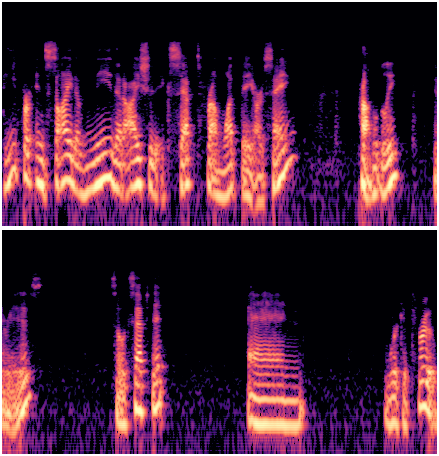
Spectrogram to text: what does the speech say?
deeper inside of me that I should accept from what they are saying? Probably there is. So accept it and work it through.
